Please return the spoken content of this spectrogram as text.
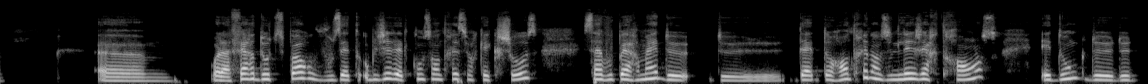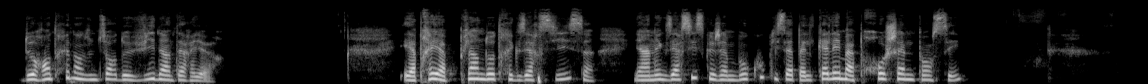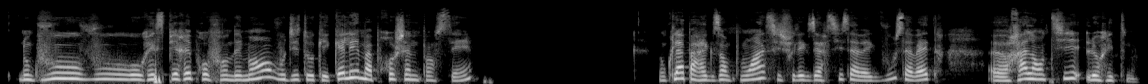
euh, voilà, faire d'autres sports où vous êtes obligé d'être concentré sur quelque chose, ça vous permet de de, de rentrer dans une légère transe et donc de, de, de rentrer dans une sorte de vide intérieur. Et après, il y a plein d'autres exercices. Il y a un exercice que j'aime beaucoup qui s'appelle Quelle est ma prochaine pensée? Donc, vous, vous respirez profondément, vous dites, OK, quelle est ma prochaine pensée? Donc là, par exemple, moi, si je fais l'exercice avec vous, ça va être euh, ralentir le rythme.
